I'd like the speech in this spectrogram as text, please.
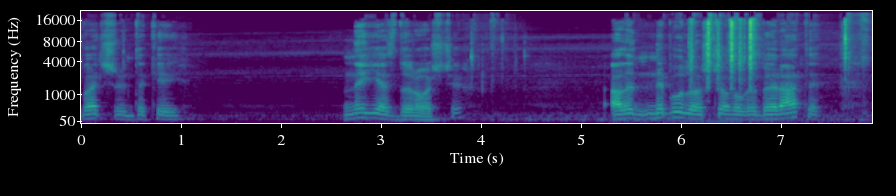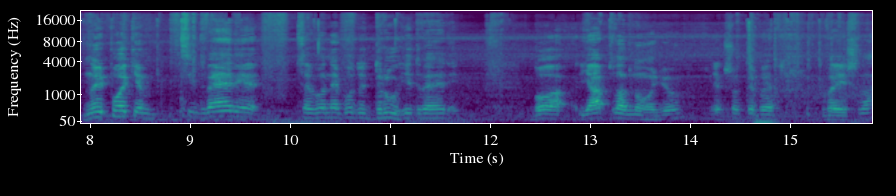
Бачу, він такий. Не є з дорожчих. Але не було з чого вибирати. Ну і потім ці двері, це вони будуть другі двері. Бо я планую, якщо в тебе вийшла,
